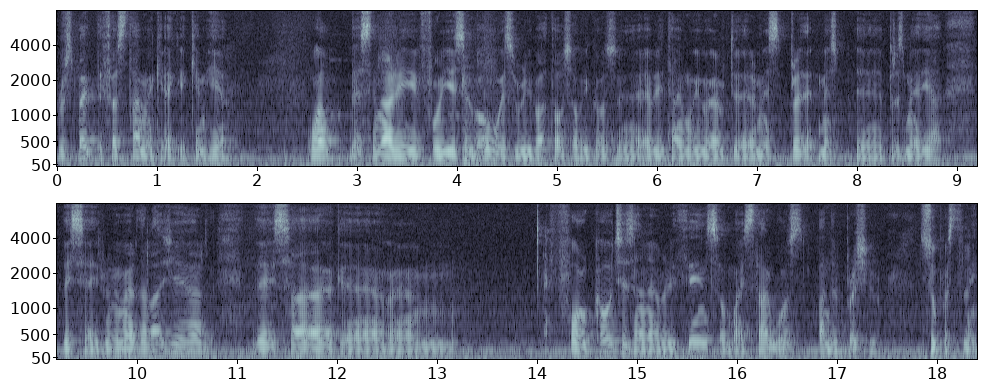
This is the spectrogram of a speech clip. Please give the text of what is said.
respect the first time I, I came here. Well, the scenario four years ago was really bad also because uh, every time we were to Hermes pre, uh, press media, they say, remember the last year they sacked uh, um, four coaches and everything. So my start was under pressure, superstly.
